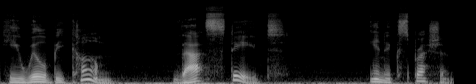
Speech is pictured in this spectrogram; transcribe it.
he will become that state in expression.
